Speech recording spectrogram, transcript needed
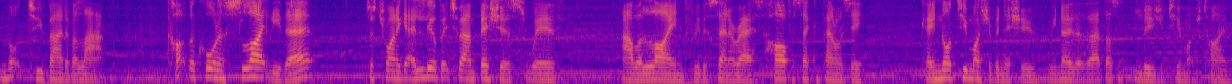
not too bad of a lap. Cut the corner slightly there, just trying to get a little bit too ambitious with our line through the centre S. Half a second penalty. Okay, not too much of an issue. We know that that doesn't lose you too much time.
